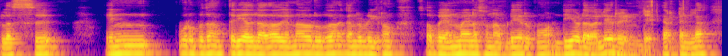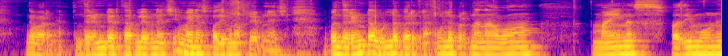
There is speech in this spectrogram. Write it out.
ப்ளஸ்ஸு என் உறுப்பு தான் தெரியாதுல்ல. அதாவது என்ன உறுப்பு தானே கண்டுபிடிக்கிறோம். ஸோ அப்போ என் மைனஸ் ஒன் அப்படியே இருக்கும். டியோட வேல்யூ ரெண்டு. கரெக்டுங்களா இங்கே பாருங்கள் இந்த ரெண்டு எடுத்து அப்ளை பண்ணியாச்சு. மைனஸ் பதிமூணு அப்ளை பண்ணியாச்சு. இப்போ இந்த ரெண்டை உள்ளே பெருக்கிறேன். உள்ளே பெருக்கினா என்ன ஆகும்? மைனஸ் பதிமூணு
